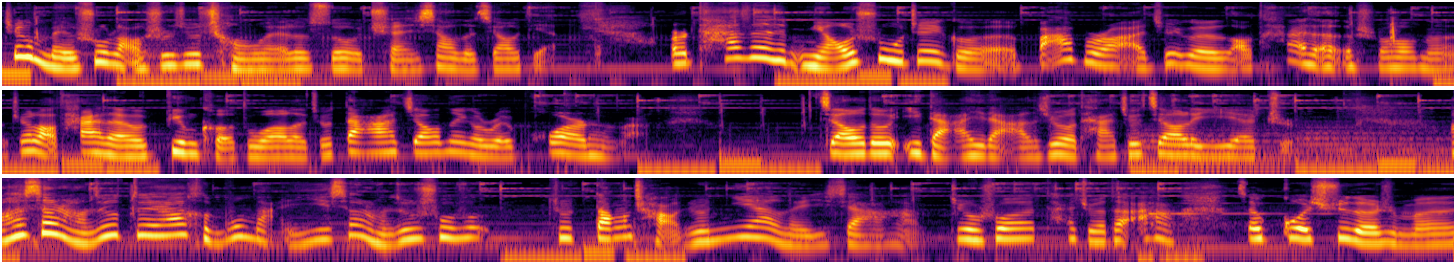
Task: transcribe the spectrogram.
这个美术老师就成为了所有全校的焦点。而他在描述这个 Barbara 这个老太太的时候呢，这老太太病可多了，就大家交那个 report 嘛，交都一沓一沓的，只有他就交了一页纸。然后校长就对他很不满意，校长就说。就当场就念了一下哈，就是说他觉得啊，在过去的什么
